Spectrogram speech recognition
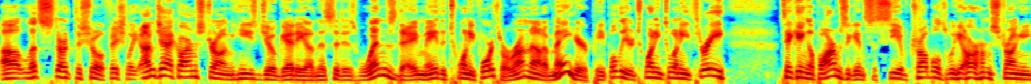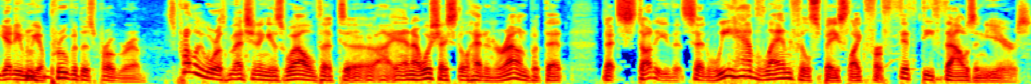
Uh, let's start the show officially. I'm Jack Armstrong. He's Joe Getty on this. It is Wednesday, May the 24th. We're running out of May here, people. The year 2023, taking up arms against a sea of troubles. We are Armstrong and Getty, and we approve of this program. It's probably worth mentioning as well that, uh, I, and I wish I still had it around, but that, that study that said we have landfill space like for 50,000 years.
